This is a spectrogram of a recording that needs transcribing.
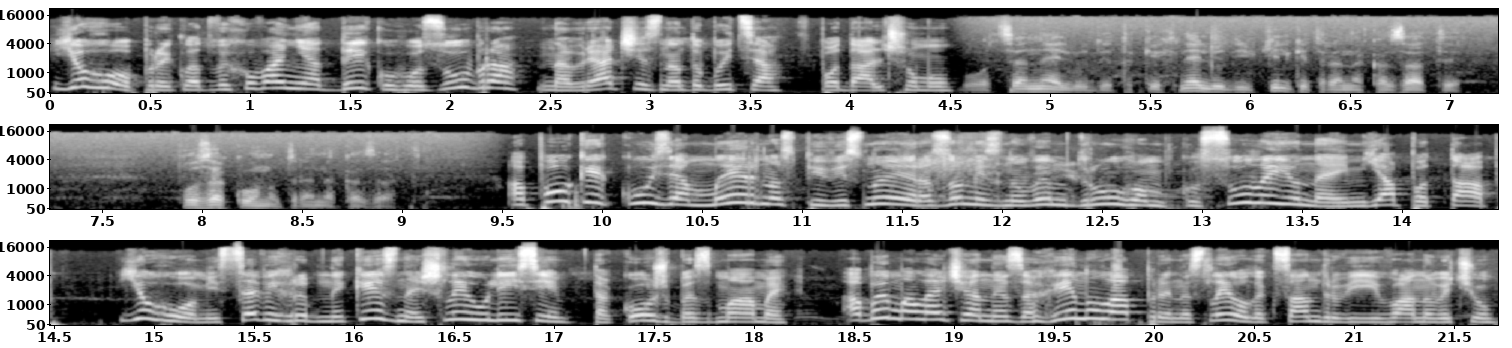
його приклад виховання дикого зубра навряд чи знадобиться в подальшому. Бо це не люди. Таких нелюдів тільки треба наказати, по закону треба наказати. А поки Кузя мирно співіснує разом із новим другом косулею на ім'я Потап. Його місцеві грибники знайшли у лісі також без мами. Аби малеча не загинула, принесли Олександрові Івановичу.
